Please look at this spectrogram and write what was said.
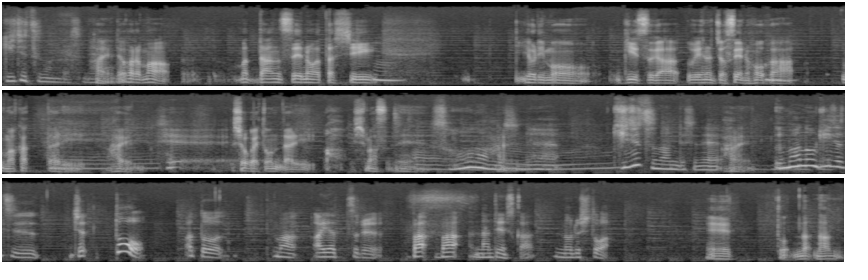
技術なんですね、はい、だからまあ、まあ、男性の私うん。よりも技術が上の女性の方がうまかったり、へー。はい、へ障害飛んだりしますね。えそうなんですね、技術なんですね、はい、馬の技術じゃとあとまあ操る馬馬なんていうんですか？乗る人は。えーっと、な、なんてい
